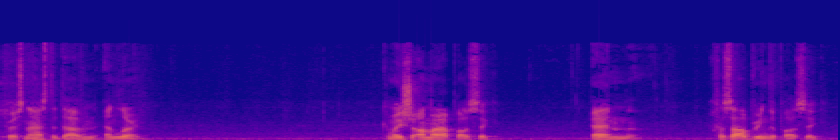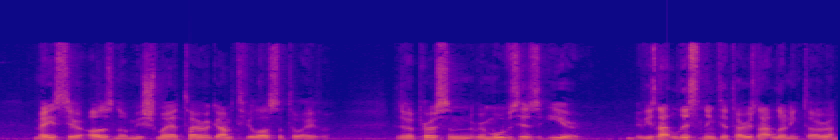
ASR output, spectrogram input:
A person has to daven and learn. Kamesha Amar Pasik, and Chazal bring the Pasik, Meisir Ozno Mishmaya Torah Gam. If a person removes his ear, if he's not listening to Torah, he's not learning Torah,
